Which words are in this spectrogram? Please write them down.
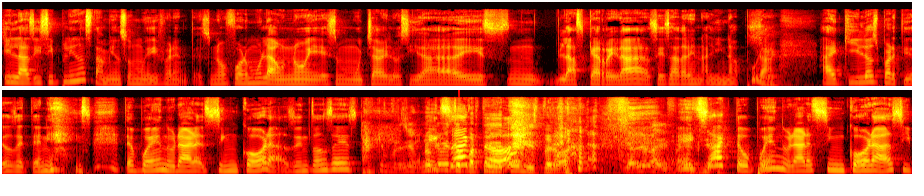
Y las disciplinas también son muy diferentes, ¿no? Fórmula 1 es mucha velocidad, es mm, las carreras, es adrenalina pura. Sí. Aquí los partidos de tenis te pueden durar cinco horas, entonces... Ay, qué impresión. No he visto un partido de tenis, pero ya veo la diferencia. Exacto, pueden durar cinco horas y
